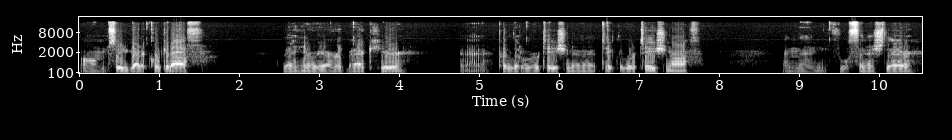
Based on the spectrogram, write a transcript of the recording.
Um, so you gotta click it off. Then here we are back here. Uh, put a little rotation in it take the rotation off. And then we'll finish there.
